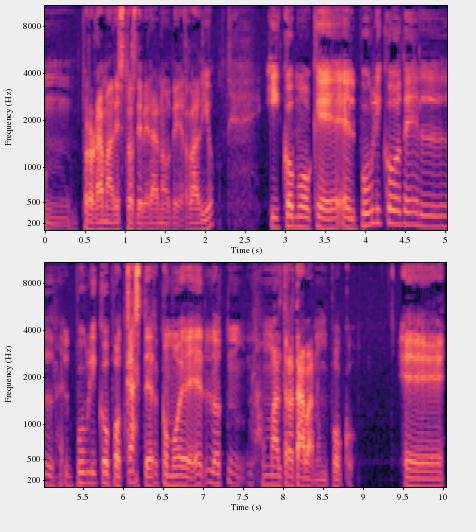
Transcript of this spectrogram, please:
un programa de estos de verano de radio y como que el público del el público podcaster como eh, lo, lo maltrataban un poco eh,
